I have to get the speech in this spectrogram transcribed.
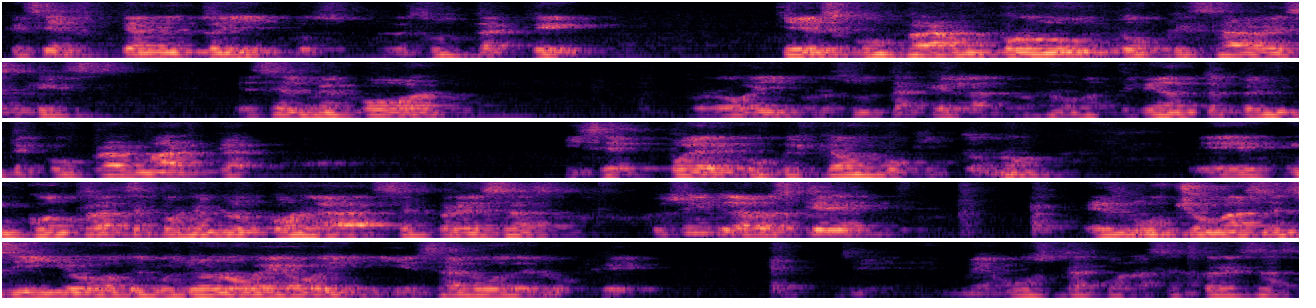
Que sí, efectivamente, oye, pues resulta que quieres comprar un producto que sabes que es, es el mejor, pero oye, resulta que la normatividad no te permite comprar marca y se puede complicar un poquito, ¿no? Eh, en contraste, por ejemplo, con las empresas, pues sí, la verdad es que es mucho más sencillo, digo, yo lo veo y, es algo de lo que eh, me gusta con las empresas.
